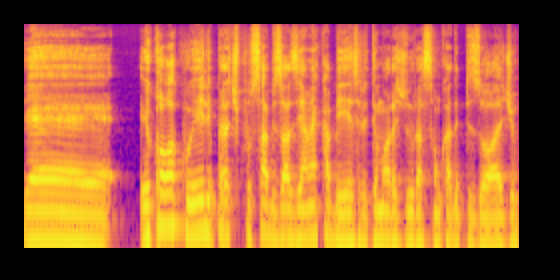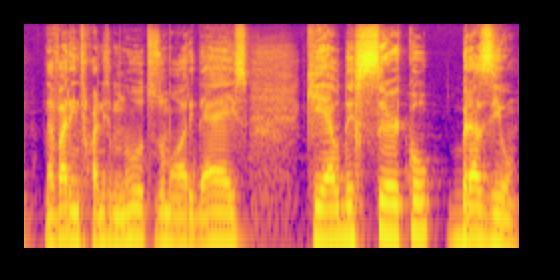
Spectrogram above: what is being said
É. Eu coloco ele pra, tipo, sabe, esvaziar minha cabeça. Ele tem uma hora de duração cada episódio, né? Varia entre 40 minutos, uma hora e 10. Que é o The Circle Brasil.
